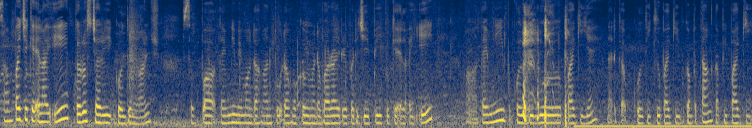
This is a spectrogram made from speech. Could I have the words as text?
Sampai je KLIA terus cari Golden Lunch sebab time ni memang dah ngantuk dah muka memang dah barai daripada JP tu KLIA. Uh, time ni pukul 2 pagi eh nak dekat pukul 3 pagi bukan petang tapi pagi.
